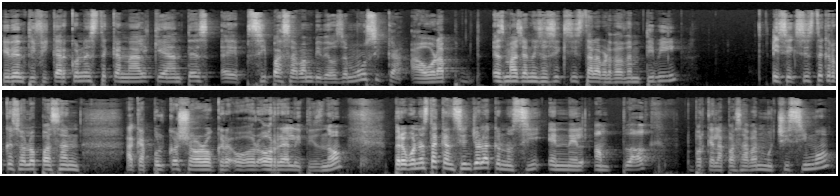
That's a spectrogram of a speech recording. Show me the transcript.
identificar con este canal que antes eh, sí pasaban videos de música. Ahora, es más, ya ni sé si existe la verdad MTV. Y si existe, creo que solo pasan Acapulco Shore o, o, realities, ¿no? Pero bueno, esta canción yo la conocí en el Unplug, porque la pasaban muchísimo.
